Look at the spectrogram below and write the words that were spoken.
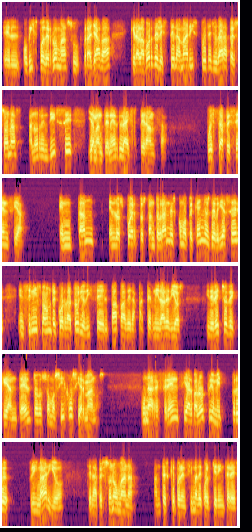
El obispo de Roma subrayaba que la labor del Estela Maris puede ayudar a personas a no rendirse y a mantener la esperanza. Vuestra presencia en, en los puertos, tanto grandes como pequeños, debería ser en sí misma un recordatorio, dice el Papa, de la paternidad de Dios y del hecho de que ante Él todos somos hijos y hermanos. Una referencia al valor primario de la persona humana, antes que por encima de cualquier interés,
